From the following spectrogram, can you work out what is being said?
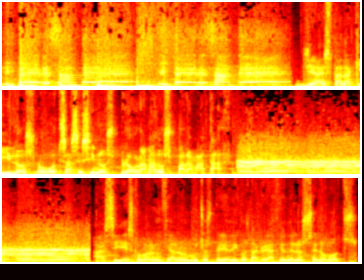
Interesante, interesante. Ya están aquí los robots asesinos programados para matar. Así es como anunciaron muchos periódicos la creación de los Xenobots.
